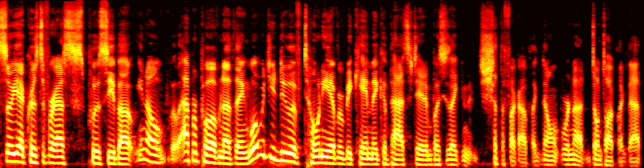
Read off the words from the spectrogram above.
So yeah, Christopher asks Pussy about, you know, apropos of nothing, what would you do if Tony ever became incapacitated? And Pussy's like, shut the fuck up. Like, don't, we're not, don't talk like that.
